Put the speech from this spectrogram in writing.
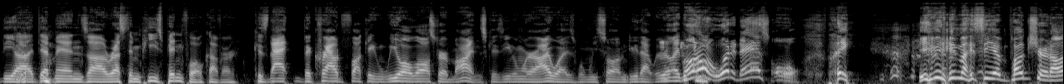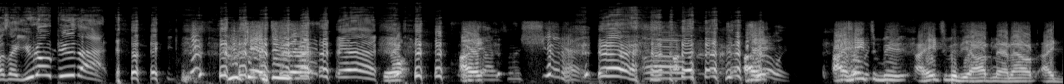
the uh, Yep. Dead Man's uh, Rest in Peace pinfall cover because that the crowd fucking we all lost our minds because even where I was when we saw him do that we were like oh what an asshole like even in my CM Punk shirt I was like you don't do that You can't do that. yeah Well, I Guy's a shithead yeah uh, I- I hate to be I hate to be the odd man out. I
